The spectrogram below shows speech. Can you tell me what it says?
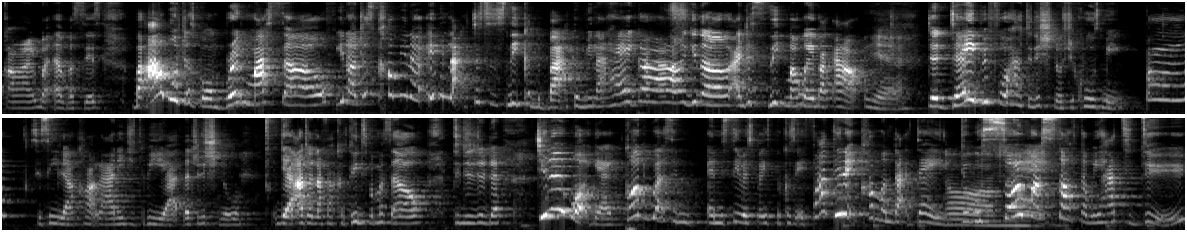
okay, whatever, sis. But I was just gonna bring myself, you know, just come, you know, just to sneak at the back and be like, hey girl, you know, I just sneak my way back out. Yeah. The day before her traditional, she calls me, "Bong, Cecilia, I can't lie, I need you to be at the traditional. Yeah, I don't know if I could do this by myself. Do you know what? Yeah, God works in a mysterious ways because if I didn't come on that day, there was Oh, so mate. much stuff that we had to do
